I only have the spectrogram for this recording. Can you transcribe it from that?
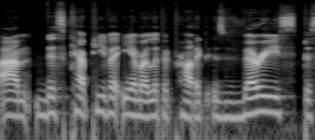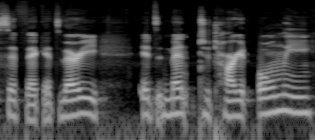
Um, this Captiva EMR lipid product is very specific. It's very it's meant to target only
